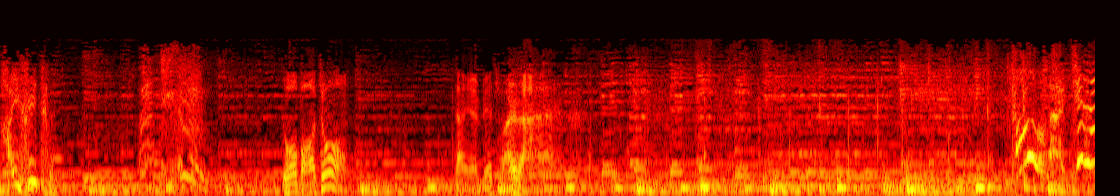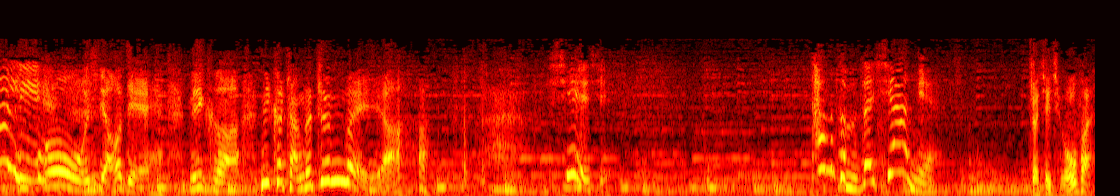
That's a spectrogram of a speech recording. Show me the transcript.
海黑特，多保重，但愿别传染。理！哦，小姐，你可你可长得真美呀！谢谢。他们怎么在下面？这些囚犯，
